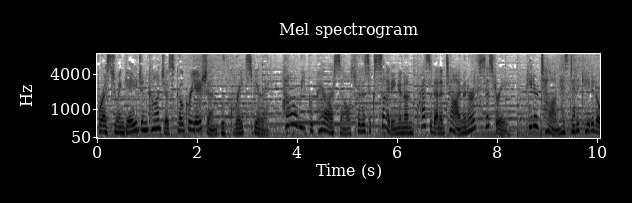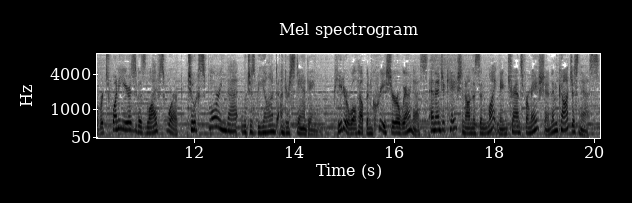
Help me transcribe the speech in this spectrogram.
for us to engage in conscious co creation with Great Spirit. How will we prepare ourselves for this exciting and unprecedented time in Earth's history? Peter Tung has dedicated over 20 years of his life's work to exploring that which is beyond understanding. Peter will help increase your awareness and education on this enlightening transformation in consciousness.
